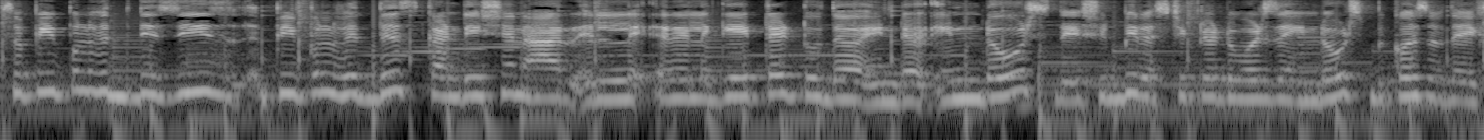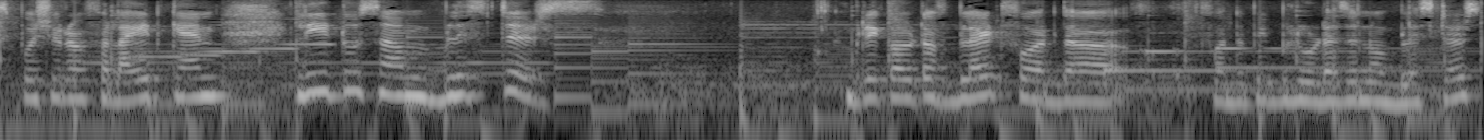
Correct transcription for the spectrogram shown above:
So people with disease people with this condition are relegated to the indoors. They should be restricted towards the indoors because of the exposure of a light can lead to some blisters. Breakout of blood for the for the people who doesn't know blisters.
